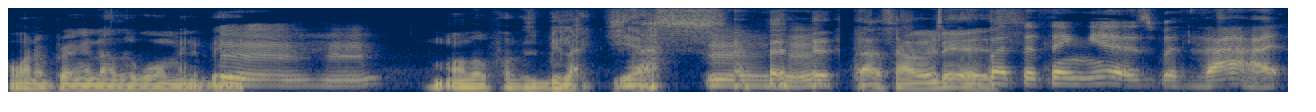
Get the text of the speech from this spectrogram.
I want to bring another woman to bed. Mm-hmm. Motherfuckers be like, yes. Mhm. That's how it is. But the thing is, with that,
